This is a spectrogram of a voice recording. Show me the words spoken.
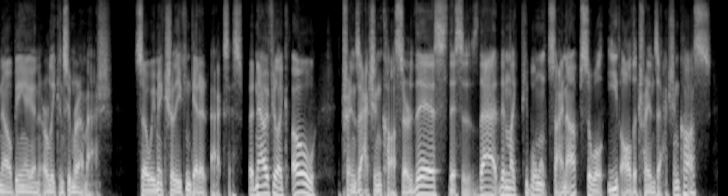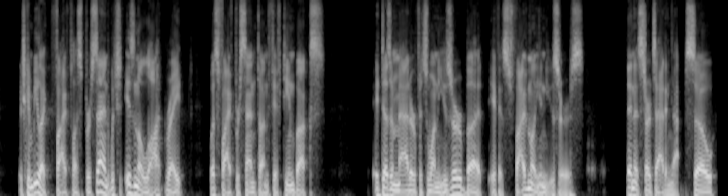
you know, being an early consumer at MASH. So we make sure that you can get it access. But now if you're like, oh, transaction costs are this, this is that, then like people won't sign up. So we'll eat all the transaction costs, which can be like five plus percent, which isn't a lot, right? What's five percent on 15 bucks? It doesn't matter if it's one user, but if it's 5 million users, then it starts adding up. So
